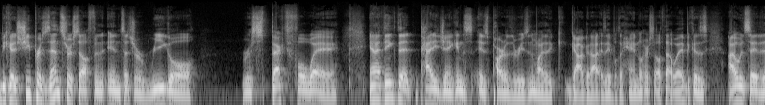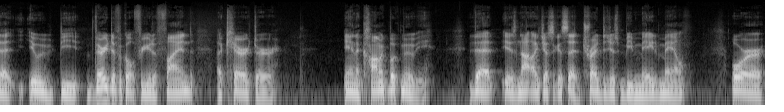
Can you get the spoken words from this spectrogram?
because she presents herself in, in such a regal, respectful way, and I think that Patty Jenkins is part of the reason why the Gal Gadot is able to handle herself that way. Because I would say that it would be very difficult for you to find a character in a comic book movie that is not like Jessica said, tried to just be made male or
